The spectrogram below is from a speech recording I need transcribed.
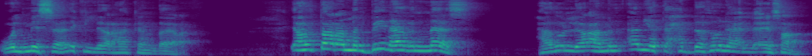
والميس هذيك اللي راها كان دايرة. يا هل ترى من بين هذا الناس هذو اللي راه من الآن يتحدثون عن العصابة؟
